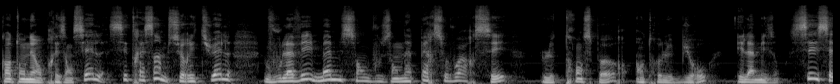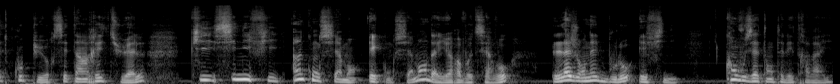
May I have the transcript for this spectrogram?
quand on est en présentiel, c'est très simple. Ce rituel, vous l'avez même sans vous en apercevoir. C'est le transport entre le bureau et la maison. C'est cette coupure, c'est un rituel qui signifie inconsciemment et consciemment d'ailleurs à votre cerveau, la journée de boulot est finie. Quand vous êtes en télétravail,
